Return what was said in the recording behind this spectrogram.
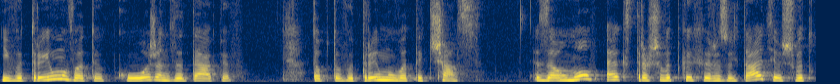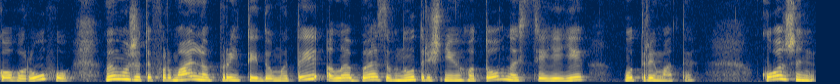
і витримувати кожен з етапів, тобто витримувати час. За умов екстра швидких результатів, швидкого руху, ви можете формально прийти до мети, але без внутрішньої готовності її утримати. Кожен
